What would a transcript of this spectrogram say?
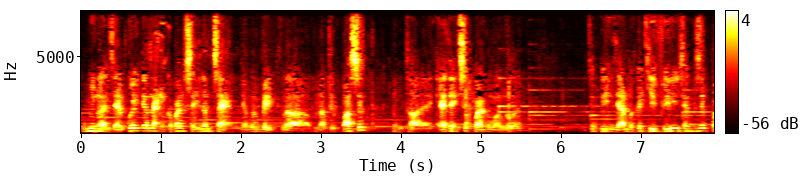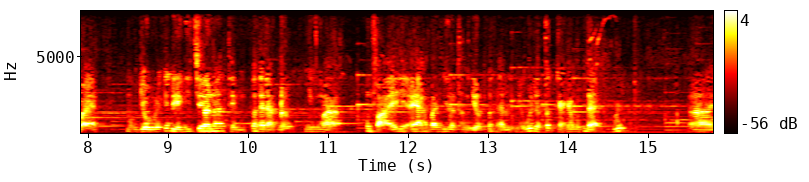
cũng như là giải quyết gánh nặng của bác sĩ lâm sàng trong cái việc là làm việc quá sức đồng thời cải thiện sức khỏe của mọi người. Trong khi giảm được cái chi phí chăm sóc sức khỏe mặc dù những cái điều như trên á, thì có thể đạt được nhưng mà không phải AI và như là thần dược có thể giải quyết được tất cả các vấn đề. À,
